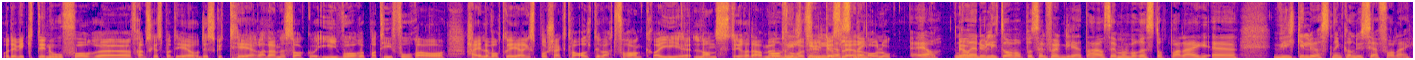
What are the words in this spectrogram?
og Det er viktig nå for Fremskrittspartiet å diskutere denne saken i våre partifora. og Hele vårt regjeringsprosjekt har alltid vært forankra i landsstyret. Der møter våre fylkesledere og ja, nå er du litt over på selvfølgeligheter her, så jeg må bare stoppe deg. Eh, hvilken løsning kan du se for deg?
